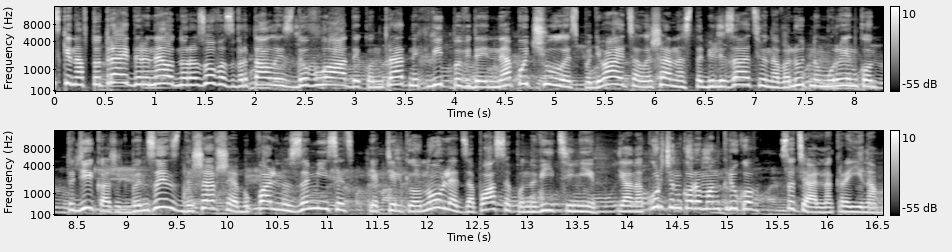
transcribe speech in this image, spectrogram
Українські нафтотрейдери неодноразово звертались до влади. Конкретних відповідей не почули. Сподіваються лише на стабілізацію на валютному ринку. Тоді кажуть, бензин здешевшає буквально за місяць, як тільки оновлять запаси по новій ціні. Яна Курченко, Роман Крюков, соціальна країна.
